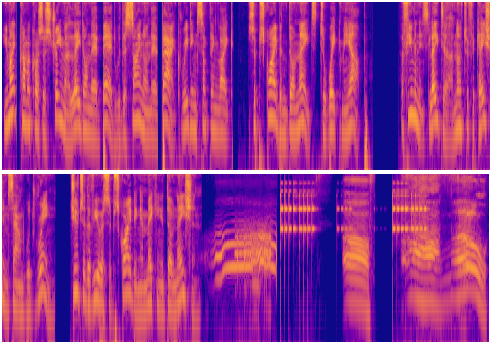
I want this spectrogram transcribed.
You might come across a streamer laid on their bed with a sign on their back reading something like, Subscribe and donate to wake me up. A few minutes later, a notification sound would ring due to the viewer subscribing and making a donation. Oh, oh no!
